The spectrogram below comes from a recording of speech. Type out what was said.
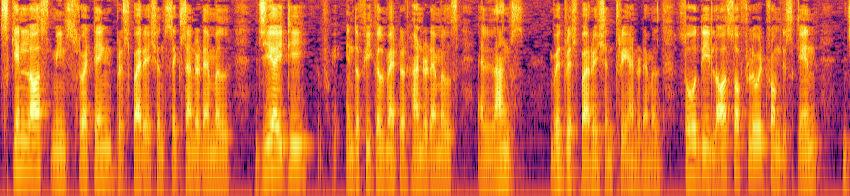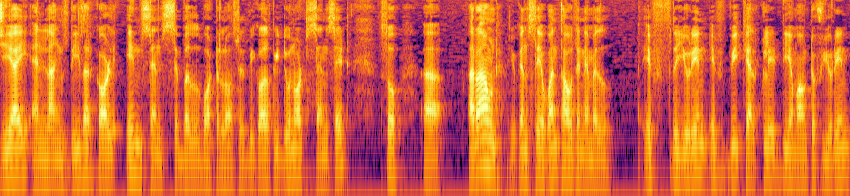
skin loss means sweating perspiration 600 ml GIT in the fecal matter 100 ml and lungs with respiration 300 ml so the loss of fluid from the skin GI and lungs these are called insensible water losses because we do not sense it. So uh, around you can say 1000 ml if the urine if we calculate the amount of urine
